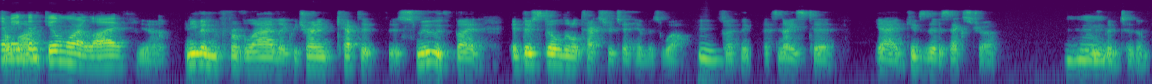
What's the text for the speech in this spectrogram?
it made lot. them feel more alive. Yeah, and even for Vlad, like we tried and kept it smooth, but it, there's still a little texture to him as well. Mm. So I think that's nice to, yeah, it gives this extra Mhm. movement to them.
